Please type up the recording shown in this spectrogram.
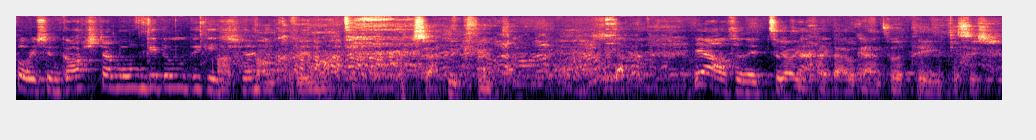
Soll ist ein Gast, der ungeduldig ist. Ah, danke vielmals. Das ist auch gefunden. Ja, also nicht zu Ja, ich hätte auch gerne so einen Tee. Das ist...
